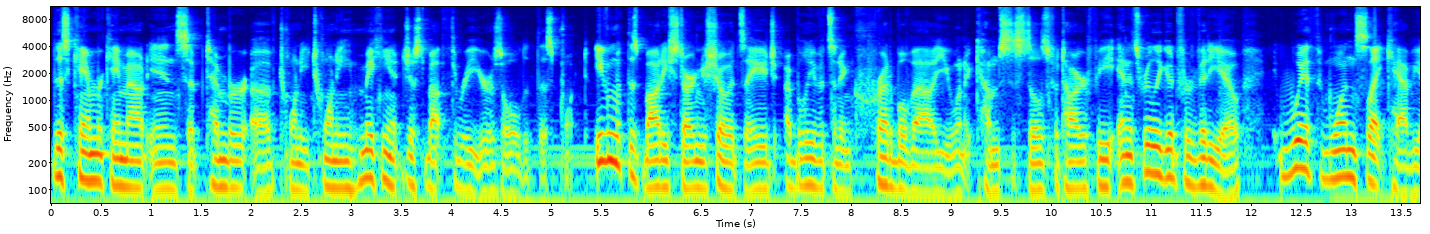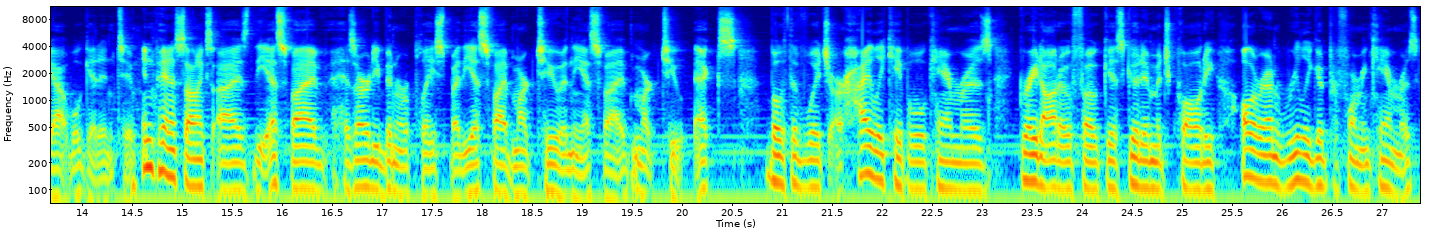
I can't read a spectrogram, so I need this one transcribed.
This camera came out in September of 2020, making it just about three years old at this point. Even with this body starting to show its age, I believe it's an incredible value when it comes to stills photography, and it's really good for video, with one slight caveat we'll get into. In Panasonic's eyes, the S5 has already been replaced by the S5 Mark II and the S5 Mark II X, both of which are highly capable cameras, great autofocus, good image quality, all around really good performing cameras,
